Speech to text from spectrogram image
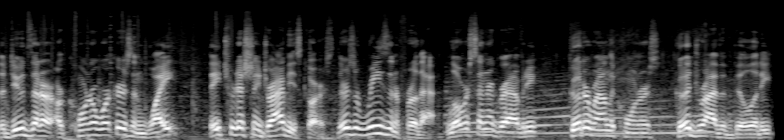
The dudes that are, are corner workers in white, they traditionally drive these cars. There's a reason for that. Lower center of gravity, good around the corners, good drivability,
